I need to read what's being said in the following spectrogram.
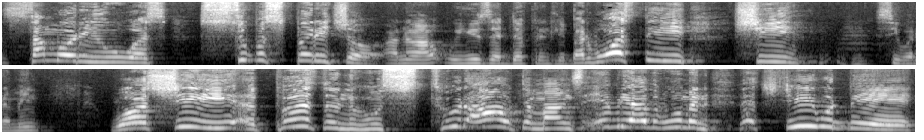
somebody who was super spiritual? I know we use that differently, but was the she? See what I mean? Was she a person who stood out amongst every other woman that she would bear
